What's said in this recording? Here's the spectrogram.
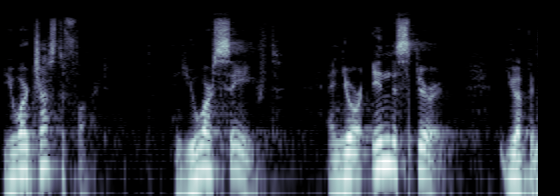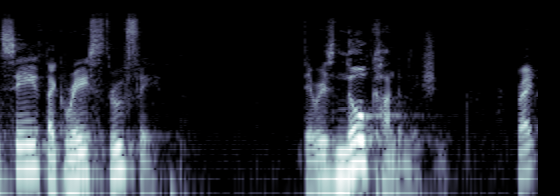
you are justified and you are saved and you're in the Spirit, you have been saved by grace through faith. There is no condemnation, right?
